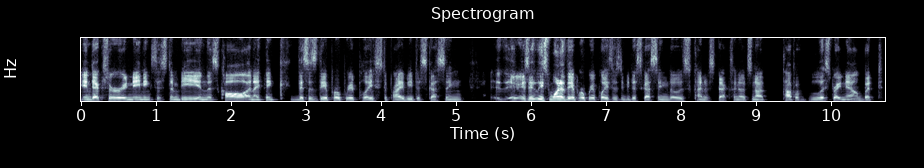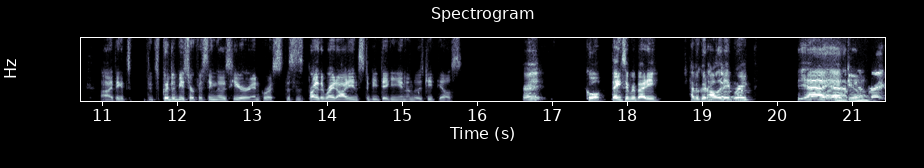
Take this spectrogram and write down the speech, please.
indexer and naming system be in this call? And I think this is the appropriate place to probably be discussing is at least one of the appropriate places to be discussing those kind of specs. I know it's not top of the list right now, but uh, I think it's it's good to be surfacing those here, and of course, this is probably the right audience to be digging in on those details. Great. Cool. Thanks, everybody. Have a good Thanks, holiday everyone. break. Yeah, yeah. Thank Have a good break.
